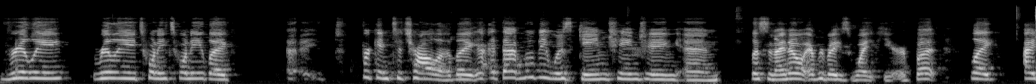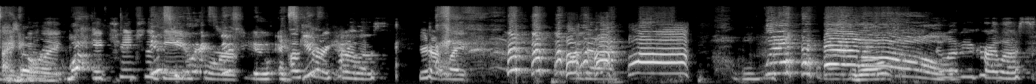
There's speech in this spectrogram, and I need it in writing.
really, really 2020, like uh, freaking T'Challa. Like that movie was game changing and listen, I know everybody's white here, but like I I just know, feel like What? it changed the game you, for excuse you, Oh sorry. Carlos. You're not white. Wow! I love you, Carlos.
